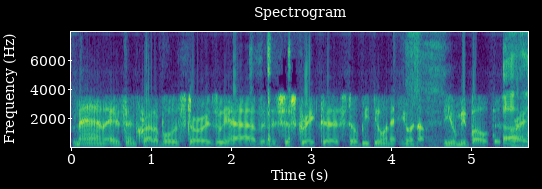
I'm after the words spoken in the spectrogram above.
Man, it's incredible the stories we have, and it's just great to still be doing it. You and you and me both. It's Oh, great.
